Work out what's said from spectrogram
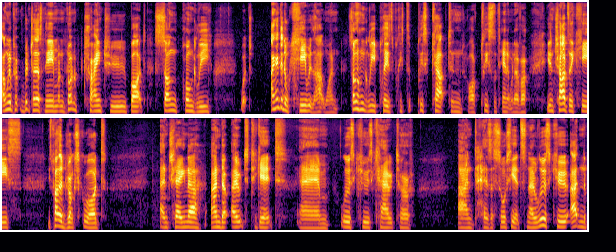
I'm going to butcher this name. I'm not trying to, but Sung Hong Lee, which I I did okay with that one. Sung Hong Lee plays police, police captain or police lieutenant, whatever. He's in charge of the case. He's part of the drug squad in China, and they're out to get um, Louis Koo's character and his associates. Now, Louis Koo, at the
